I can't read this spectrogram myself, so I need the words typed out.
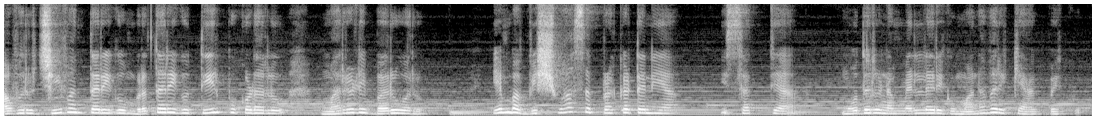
ಅವರು ಜೀವಂತರಿಗೂ ಮೃತರಿಗೂ ತೀರ್ಪು ಕೊಡಲು ಮರಳಿ ಬರುವರು ಎಂಬ ವಿಶ್ವಾಸ ಪ್ರಕಟಣೆಯ ಈ ಸತ್ಯ ಮೊದಲು ನಮ್ಮೆಲ್ಲರಿಗೂ ಮನವರಿಕೆ ಆಗಬೇಕು.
